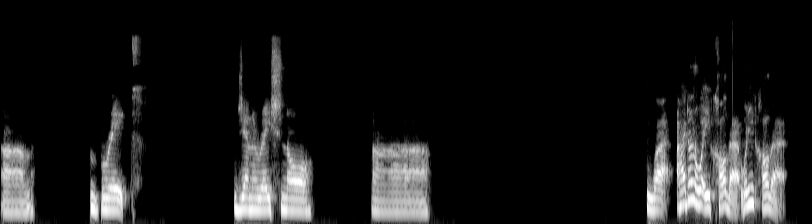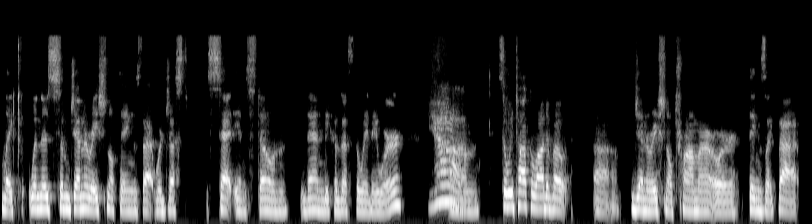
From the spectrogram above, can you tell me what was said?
um, break generational uh, what I don't know what you call that. What do you call that? Like when there's some generational things that were just set in stone then because that's the way they were. yeah. Um, so we talk a lot about uh, generational trauma or things like that.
